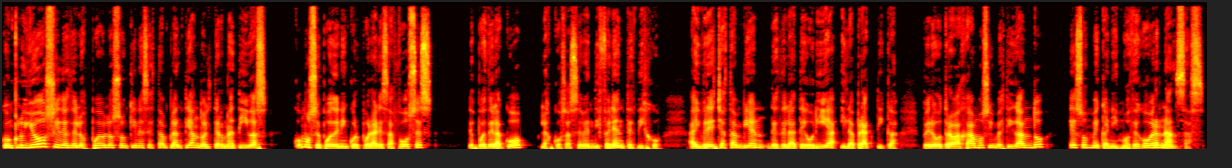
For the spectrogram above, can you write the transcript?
Concluyó si desde los pueblos son quienes están planteando alternativas, ¿cómo se pueden incorporar esas voces? Después de la COP, las cosas se ven diferentes, dijo. Hay brechas también desde la teoría y la práctica, pero trabajamos investigando esos mecanismos de gobernanzas.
